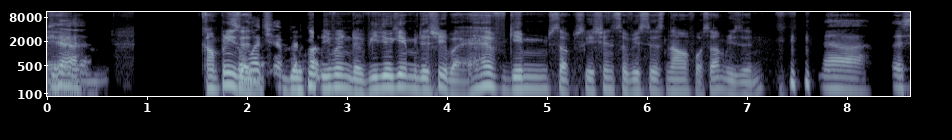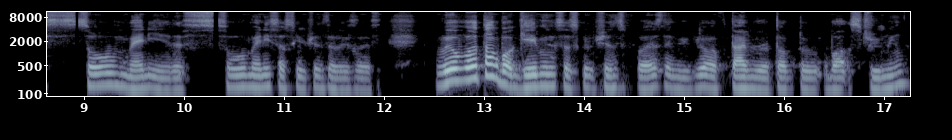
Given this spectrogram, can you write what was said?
yeah. Companies So that that's not even the video game industry but have game subscription services now for some reason. Yeah, there's so many. There's so many subscription services. We'll we'll talk about gaming subscriptions first, and if you have time, we'll talk to about streaming,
